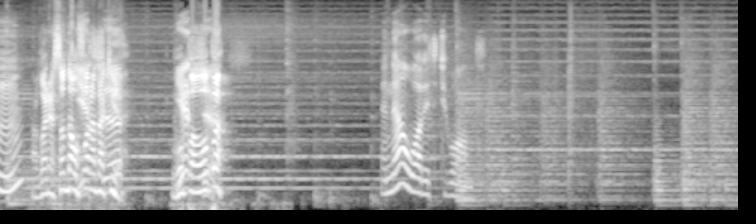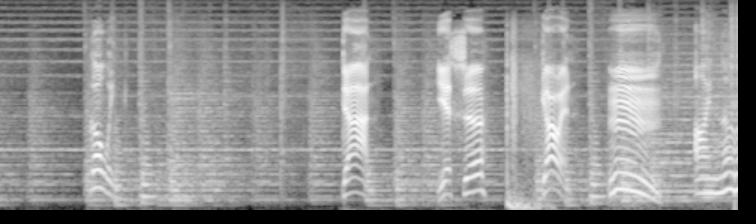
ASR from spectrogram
Hmm? Agora é só dar o Yes, fora sir. daqui. Yes, Opa, sir. opa. And now what is it you want? Going. Done. Yes, sir. Going. Hmm. I know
